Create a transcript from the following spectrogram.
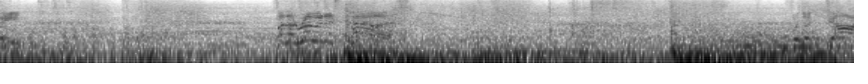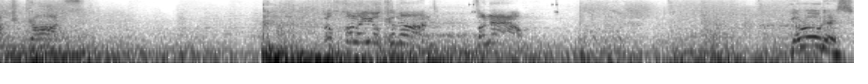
Me! For the ruinous powers! For the Dark Gods! We'll follow your command! For now! Your orders!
